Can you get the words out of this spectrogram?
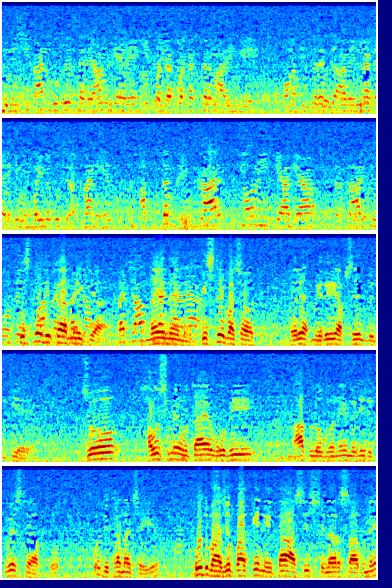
निशिकांत दुबे सरेआम कह रहे हैं कि पटक पटक कर मारेंगे और जिस तरह से अवहेलना करें कि मुंबई में कुछ रखा नहीं है अब तक धिक्कार क्यों नहीं किया गया? सरकार की ओर से किसने धिक्कार नहीं किया? बचाव नहीं नहीं नहीं। किसने बचाव किया? मेरे मेरी आपसे एक विनती है। जो हाउस में होता है वो भी आप लोगों ने मेरी रिक्वेस्ट है आपको वो दिखाना चाहिए। खुद भाजपा के नेता आशीष शेलार साहब ने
